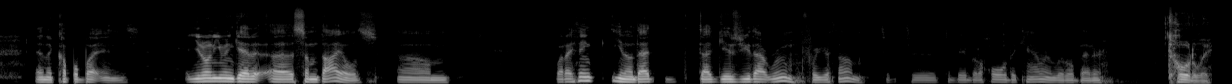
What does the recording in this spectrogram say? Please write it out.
and a couple buttons, and you don't even get uh, some dials. Um, but I think you know that that gives you that room for your thumb to, to, to be able to hold the camera a little better. totally.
